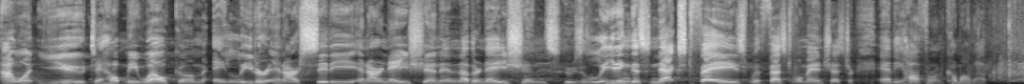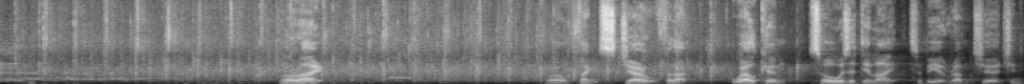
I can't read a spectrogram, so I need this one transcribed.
I want you to help me welcome a leader in our city, in our nation, and in other nations who's leading this next phase with Festival Manchester. Andy Hawthorne, come on up. All right. Well, thanks, Joe, for that welcome. It's always a delight to be at Ramp Church, and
